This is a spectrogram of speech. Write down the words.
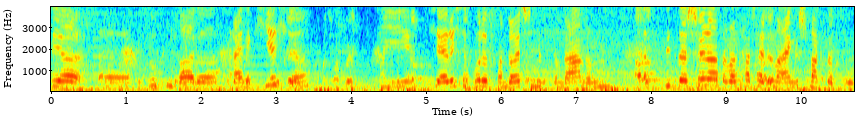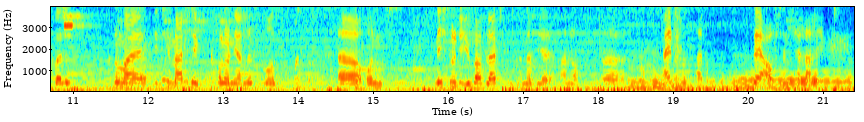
Wir äh, besuchen gerade eine Kirche, die hier errichtet wurde von deutschen Missionaren. Es sieht sehr schön aus, aber es hat halt immer einen Geschmack dazu, weil es nun mal die Thematik Kolonialismus äh, und nicht nur die Überbleibsel, sondern wie er immer noch äh, Einfluss hat, sehr auf den Teller legt. Wir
